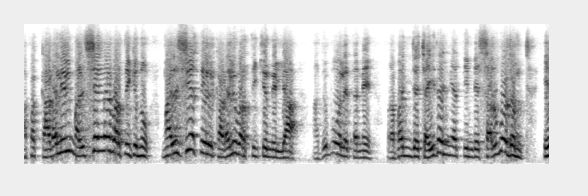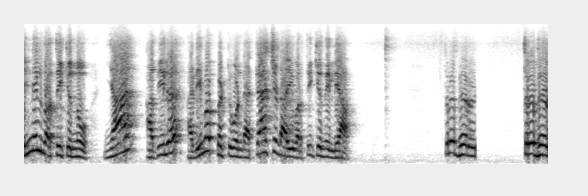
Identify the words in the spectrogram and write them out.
അപ്പൊ കടലിൽ മത്സ്യങ്ങൾ വർത്തിക്കുന്നു. മത്സ്യത്തിൽ കടൽ വർത്തിക്കുന്നില്ല. അതുപോലെ തന്നെ പ്രപഞ്ച ചൈതന്യത്തിന്റെ സർവതും എന്നിൽ വർത്തിക്കുന്നു. ഞാൻ അതിൽ അടിമപ്പെട്ടുകൊണ്ട് അറ്റാച്ച്ഡായി വർത്തിക്കുന്നില്ല. ത്രിഭിർ ത്രിഭിർ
